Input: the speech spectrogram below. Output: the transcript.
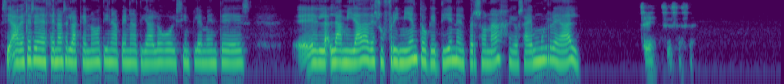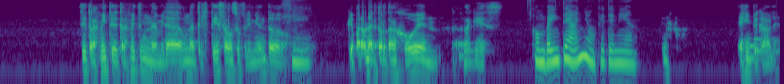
sí, a veces en escenas en las que no tiene apenas diálogo y simplemente es eh, la, la mirada de sufrimiento que tiene el personaje, o sea, es muy real. sí, sí, sí, sí. Sí, transmite, transmite una mirada, una tristeza, un sufrimiento Sí, que para un actor tan joven, la verdad que es, con 20 años que tenía. es impecable.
